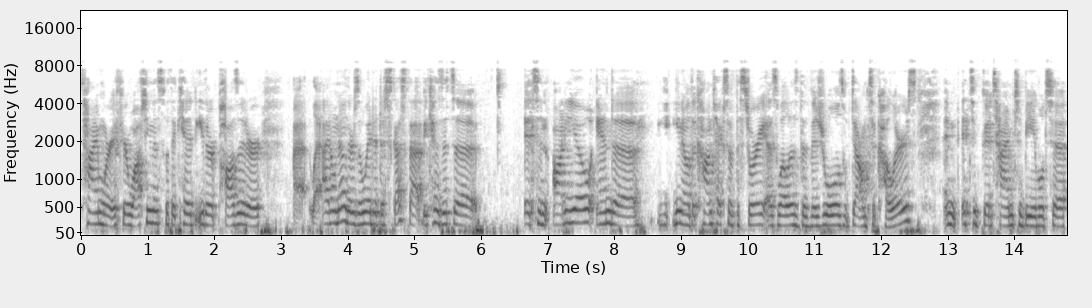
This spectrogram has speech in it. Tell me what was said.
time where if you're watching this with a kid, either pause it or uh, like, I don't know. There's a way to discuss that because it's a it's an audio and a you know the context of the story as well as the visuals down to colors and it's a good time to be able to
